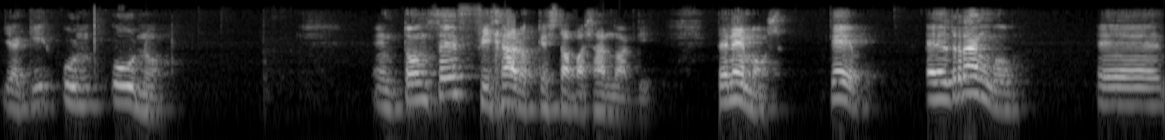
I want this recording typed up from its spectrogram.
y aquí un 1. Entonces, fijaros qué está pasando aquí. Tenemos que el rango, eh,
